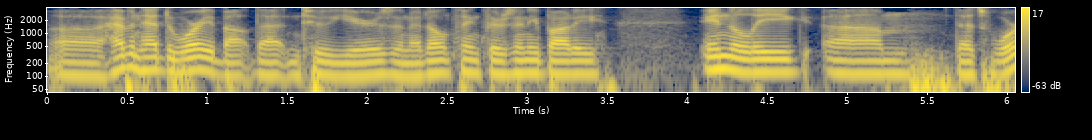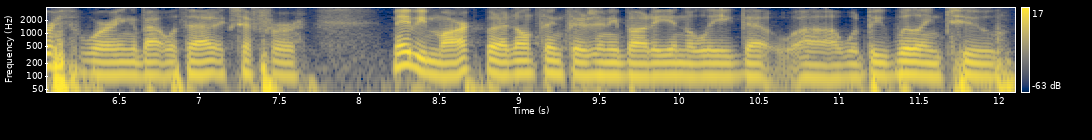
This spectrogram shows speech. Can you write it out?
uh, haven't had to worry about that in two years, and I don't think there's anybody in the league um, that's worth worrying about with that, except for maybe Mark. But I don't think there's anybody in the league that uh, would be willing to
